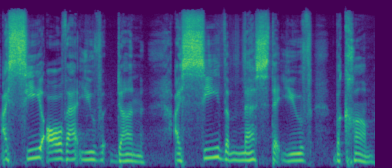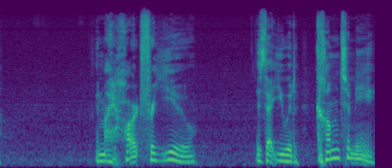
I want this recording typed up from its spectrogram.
I see all that you've done. I see the mess that you've become. And my heart for you is that you would come to me,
